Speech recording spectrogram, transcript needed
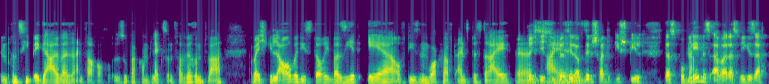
im, Prinzip egal, weil sie einfach auch super komplex und verwirrend war. Aber ich glaube, die Story basiert eher auf diesen Warcraft 1 bis 3 äh, Richtig, Teilen. die basiert auf den Strategiespiel. Das Problem ja. ist aber, dass, wie gesagt,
